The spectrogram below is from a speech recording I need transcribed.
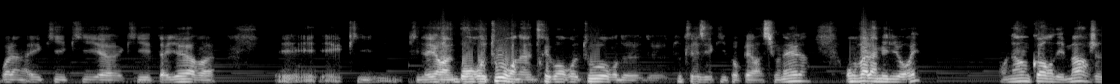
voilà, et qui, qui, euh, qui est d'ailleurs et, et qui, qui d'ailleurs a un bon retour. On a un très bon retour de, de toutes les équipes opérationnelles. On va l'améliorer. On a encore des marges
